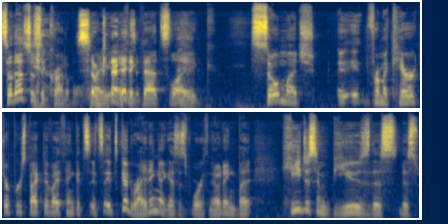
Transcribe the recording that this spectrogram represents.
So that's just incredible, so right? I think that's like so much it, from a character perspective. I think it's it's it's good writing. I guess it's worth noting, but he just imbues this this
